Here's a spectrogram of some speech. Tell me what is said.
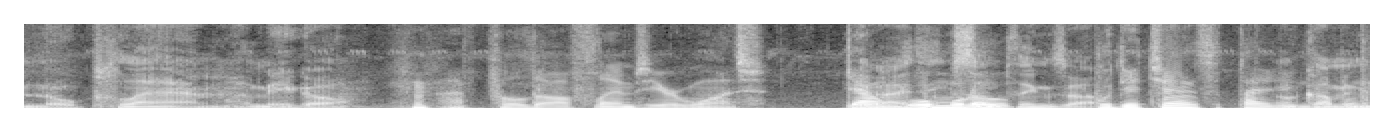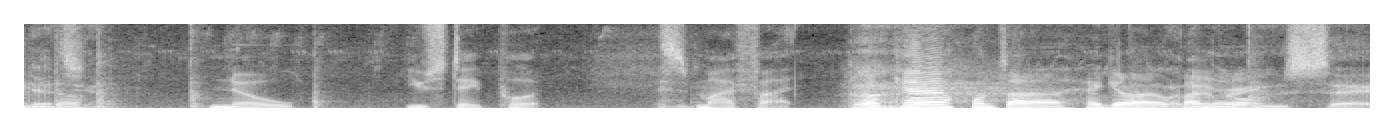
no plan, amigo. I've pulled off flimsier once. 그냥 몸으로. 부딪히는 스타일인가 봅니다. you. No, you stay put. This is my fight. 그렇게 혼자 해결하러 Whatever 가네요. you say,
